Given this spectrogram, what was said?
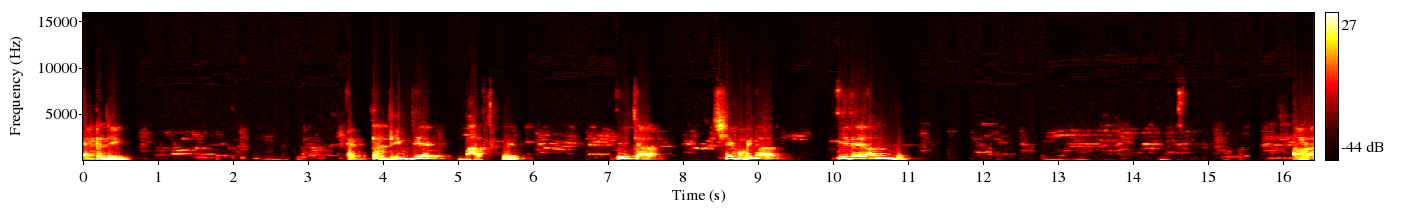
একটা ডিম। একটা ডিম দিয়ে ভাত খাবে। এইটা সেই মহিলা ঈদের আনন্দ। আমরা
